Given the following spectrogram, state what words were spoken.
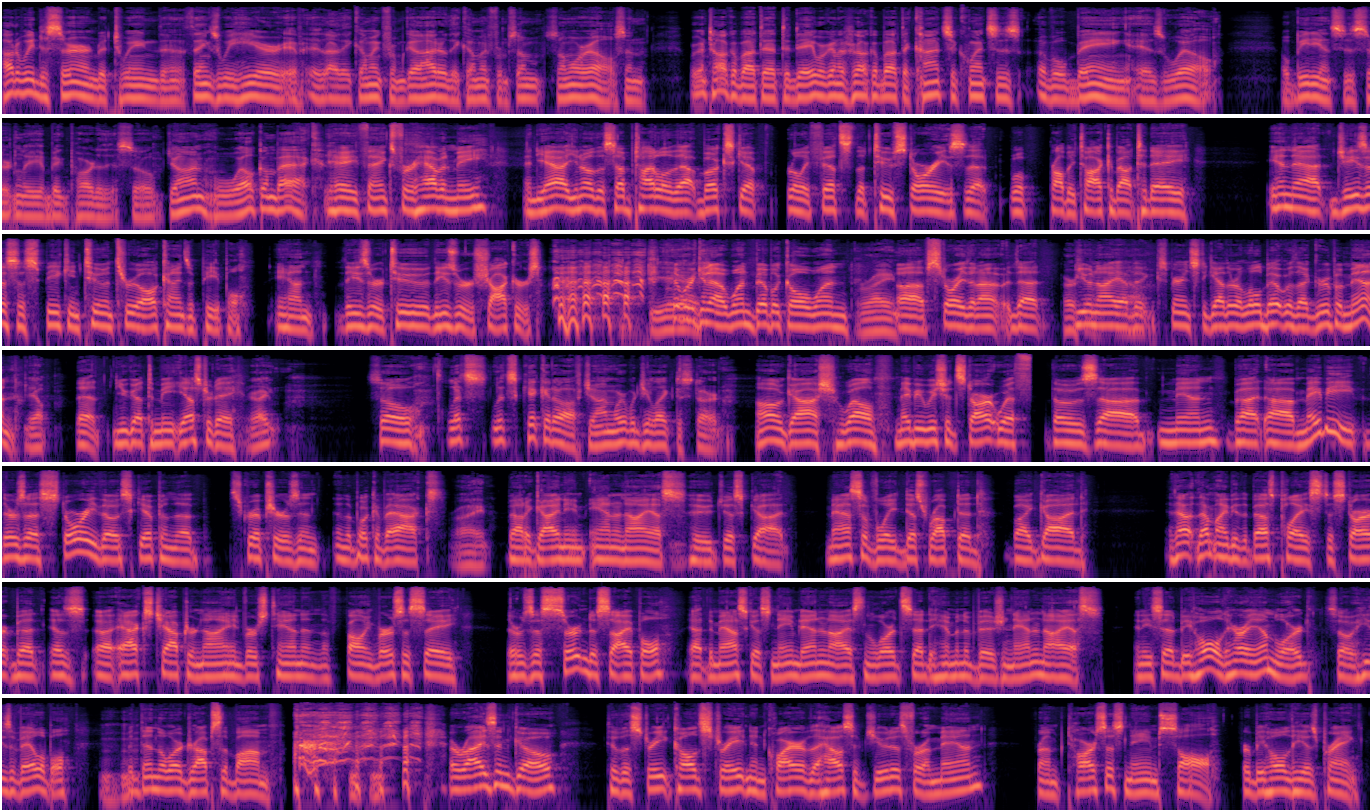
how do we discern between the things we hear? If, are they coming from God or are they coming from some somewhere else? And we're going to talk about that today. We're going to talk about the consequences of obeying as well. Obedience is certainly a big part of this. So, Jon, welcome back. Hey, thanks for having me. And yeah, you know, the subtitle of that book, Skip, really fits the two stories that we'll probably talk about today. In that, Jesus is speaking to and through all kinds of people and these are two these are shockers. Yes. we're gonna one biblical one right. uh, story that i that Personal, you and i have yeah. experienced together a little bit with a group of men yep. that you got to meet yesterday. Right. So let's let's kick it off jon. Where would you like to start? Oh gosh. Well maybe we should start with those uh, men but uh, maybe there's a story though skip in the scriptures in, in the book of Acts. Right. About a guy named Ananias who just got massively disrupted by God. And that, that might be the best place to start. But as uh, Acts chapter 9, verse 10, and the following verses say, there was a certain disciple at Damascus named Ananias, and the Lord said to him in a vision, Ananias. And he said, Behold, here I am, Lord. So he's available. Mm-hmm. But then the Lord drops the bomb. mm-hmm. Arise and go to the street called Straight and inquire of the house of Judas for a man from Tarsus named Saul. For behold, he is praying.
